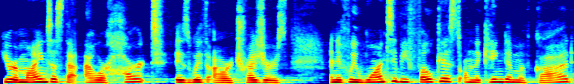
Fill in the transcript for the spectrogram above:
he reminds us that our heart is with our treasures. And if we want to be focused on the kingdom of God,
